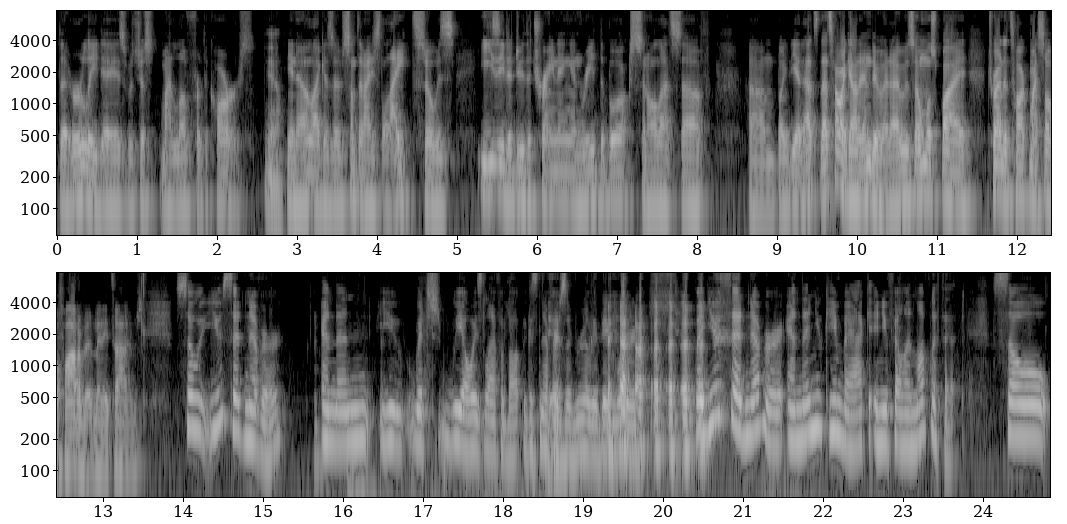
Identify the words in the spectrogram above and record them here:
the early days was just my love for the cars Yeah. you know like as it was something i just liked so it was easy to do the training and read the books and all that stuff um, but yeah that's that's how i got into it i was almost by trying to talk myself out of it many times So you said never, and then you, which we always laugh about because never is a really big word. but you said never, and then you came back and you fell in love with it. So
